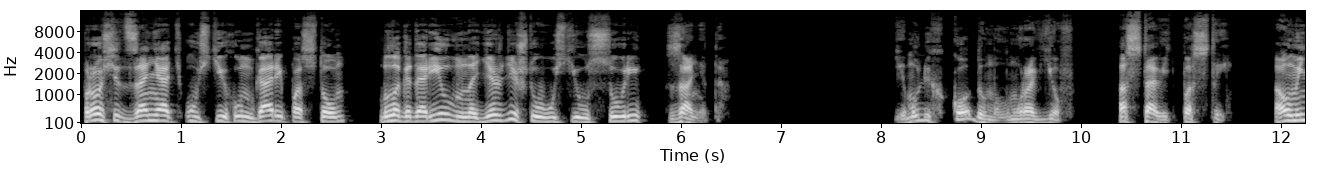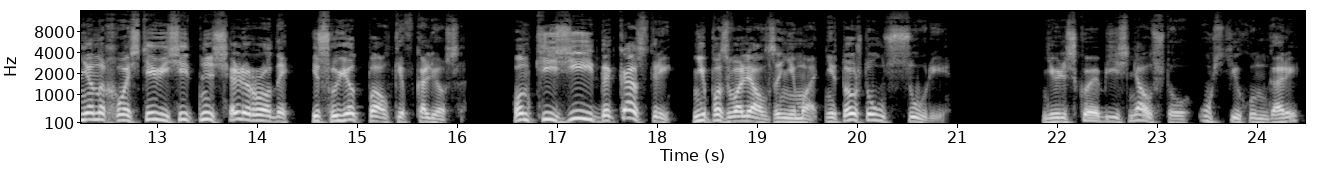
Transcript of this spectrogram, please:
Просит занять устье Хунгари постом, благодарил в надежде, что устье Уссури занято. Ему легко, думал Муравьев, оставить посты, а у меня на хвосте висит Несельроды и сует палки в колеса. Он Кизи и де Кастри не позволял занимать, не то что Уссури. Невельской объяснял, что устье Хунгари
